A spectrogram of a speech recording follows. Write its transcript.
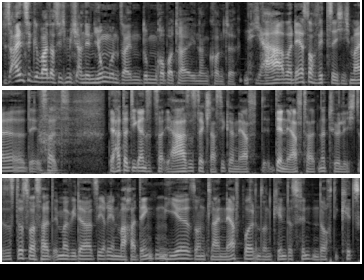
Das Einzige war, dass ich mich an den Jungen und seinen dummen Roboter erinnern konnte. Ja, aber der ist doch witzig. Ich meine, der ist halt der hat halt die ganze Zeit, ja, es ist der Klassiker, nervt, der nervt halt, natürlich. Das ist das, was halt immer wieder Serienmacher denken. Hier, so einen kleinen Nervbold und so ein Kind, das finden doch die Kids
